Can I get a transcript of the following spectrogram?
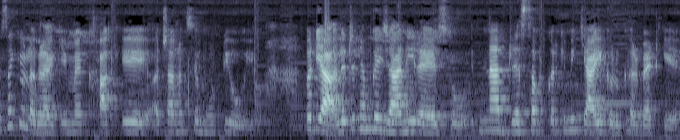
ऐसा क्यों लग रहा है कि मैं खा के अचानक से मोटी हो गई हूँ? बट या लिटरली हम कहीं जा नहीं रहे तो इतना ड्रेसअप करके मैं क्या ही करूँ घर बैठ के?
